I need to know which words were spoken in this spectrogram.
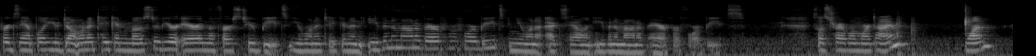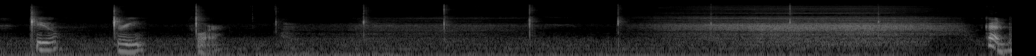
For example, you don't want to take in most of your air in the first two beats. You want to take in an even amount of air for four beats, and you want to exhale an even amount of air for four beats. So let's try one more time. One, two, three, four. Good.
